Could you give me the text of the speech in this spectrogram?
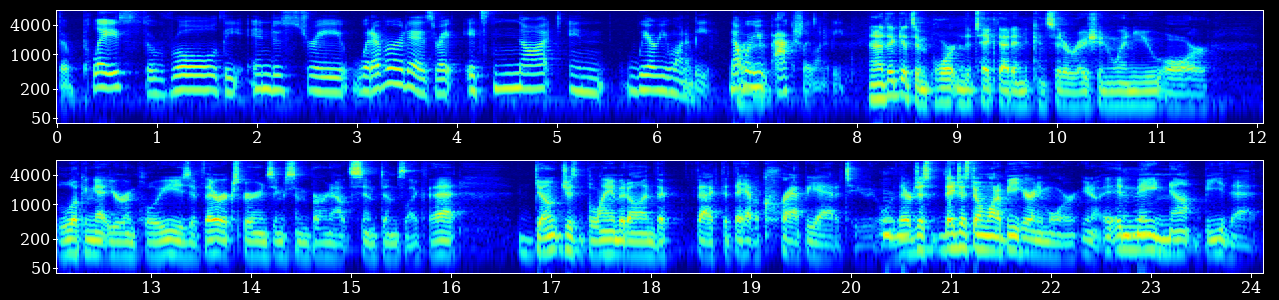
the place, the role, the industry, whatever it is, right? It's not in where you want to be, not where you actually want to be. And I think it's important to take that into consideration when you are looking at your employees. If they're experiencing some burnout symptoms like that, don't just blame it on the fact that they have a crappy attitude or mm-hmm. they're just they just don't want to be here anymore. You know, it, it may mm-hmm. not be that.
